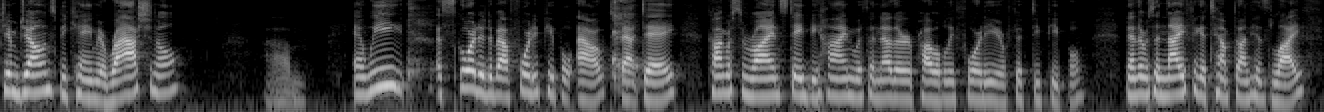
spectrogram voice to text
Jim Jones became irrational, um, and we escorted about 40 people out that day. Congressman Ryan stayed behind with another probably 40 or 50 people. Then there was a knifing attempt on his life,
